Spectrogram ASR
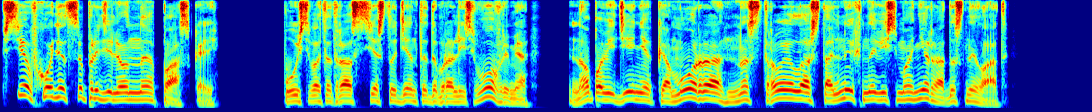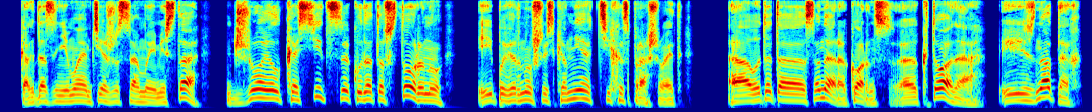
все входят с определенной опаской. Пусть в этот раз все студенты добрались вовремя, но поведение Камора настроило остальных на весьма нерадостный лад. Когда занимаем те же самые места, Джоэл косится куда-то в сторону и, повернувшись ко мне, тихо спрашивает. «А вот эта Сонера Корнс, э, кто она? Из знатных?»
